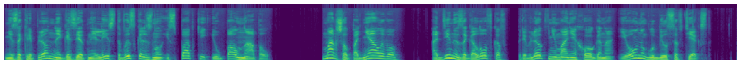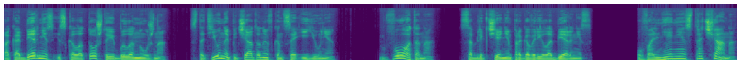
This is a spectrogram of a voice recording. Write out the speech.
Незакрепленный газетный лист выскользнул из папки и упал на пол. Маршал поднял его. Один из заголовков привлек внимание Хогана, и он углубился в текст, пока Бернис искала то, что ей было нужно. Статью, напечатанную в конце июня. «Вот она!» — с облегчением проговорила Бернис. «Увольнение Страчана.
